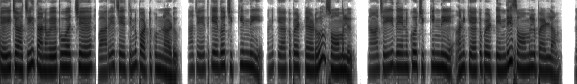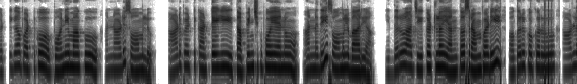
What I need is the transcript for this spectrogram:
చేయి చాచి తన వైపు వచ్చే భార్య చేతిని పట్టుకున్నాడు. నా చేతికి ఏదో చిక్కింది అని కేక పెట్టాడు సోములు. నా చెయ్యి దేనికో చిక్కింది అని కేక పెట్టింది సోములు పెళ్ళాం. గట్టిగా పట్టుకో పోనీ మాకు అన్నాడు సోములు. తాడు పెట్టి కట్టేయి తప్పించుకుపోయాను అన్నది సోములు భార్య. ఇద్దరూ ఆ చీకట్లో ఎంతో శ్రమపడి ఒకరికొకరు తాళ్ళు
